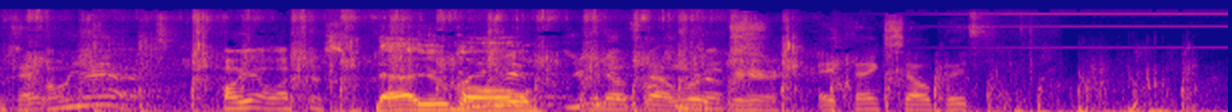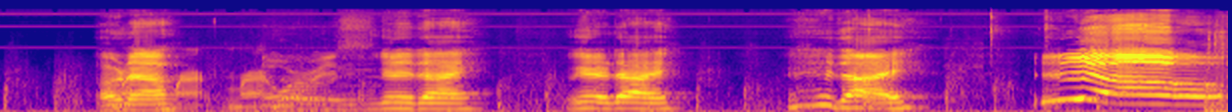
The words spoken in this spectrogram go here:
Okay. Oh, yeah. Oh, yeah, watch this. There you oh, go. You Let me can know if that works. over here. Hey, thanks, Cellbit. Oh no, No worries. I'm gonna die. I'm gonna die. I'm gonna die. No.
